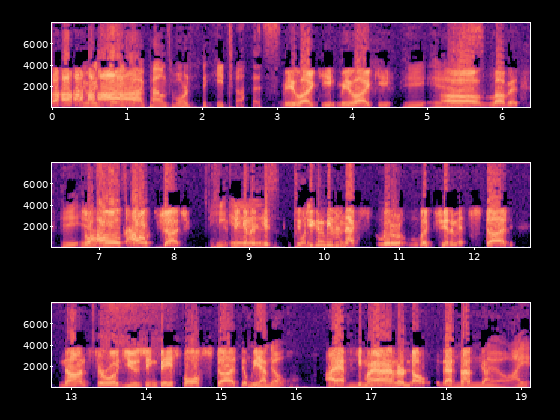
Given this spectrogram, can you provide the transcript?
He weighs thirty five pounds more than he does. me likey, me likey. He is. Oh, love it. he So is. how old? How old Judge? He Is he gonna is, is he gonna be the next little legitimate stud, non-steroid using baseball stud that we have? no. To, I have to keep my eye on, or no? That's not guy. No, I.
